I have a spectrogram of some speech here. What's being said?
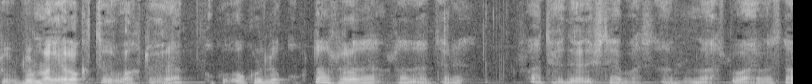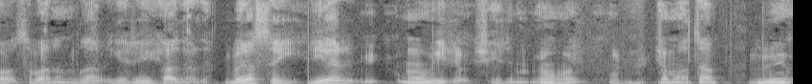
dur- durmak ya vakit, vakit öyle. Oku, okuduk. Okuduktan sonra da Ustad Hazretleri Fatiha der işte. Nas, dua namazlar gece ihya ederdi. Biraz da diğer umumi şeydi, umumi cemaate büyük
